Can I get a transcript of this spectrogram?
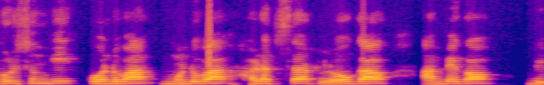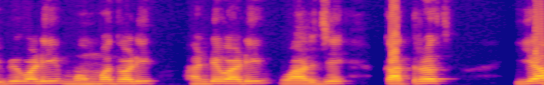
फुरसुंगी कोंडवा मुंडवा हडपसर लोहगाव आंबेगाव बिबीवाडी मोहम्मदवाडी हंडेवाडी वारजे कात्रज या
